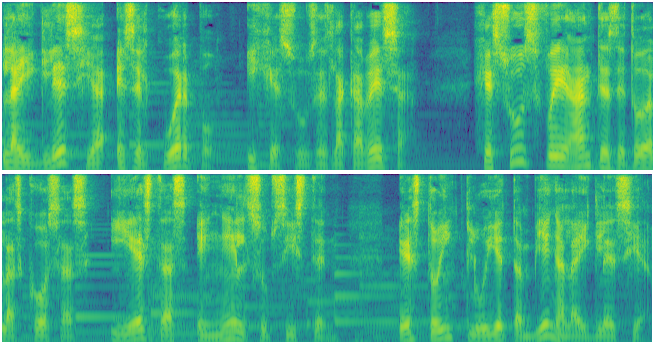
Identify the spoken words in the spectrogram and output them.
La iglesia es el cuerpo y Jesús es la cabeza. Jesús fue antes de todas las cosas y éstas en él subsisten. Esto incluye también a la iglesia.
